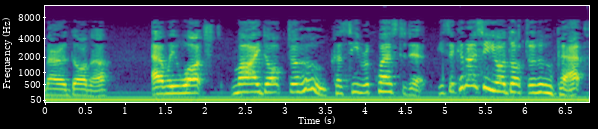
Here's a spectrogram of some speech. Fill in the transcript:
Maradona, and we watched my Doctor Who, because he requested it. He said, can I see your Doctor Who, Pat?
